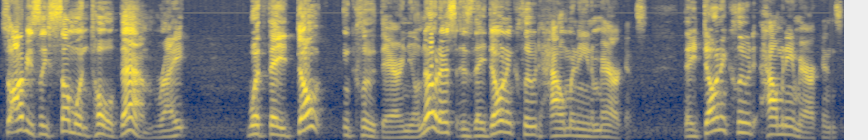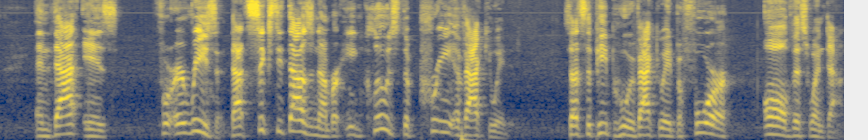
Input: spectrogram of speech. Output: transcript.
So obviously someone told them, right? What they don't include there, and you'll notice, is they don't include how many Americans. They don't include how many Americans, and that is for a reason. That 60,000 number includes the pre evacuated. So that's the people who evacuated before all of this went down.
